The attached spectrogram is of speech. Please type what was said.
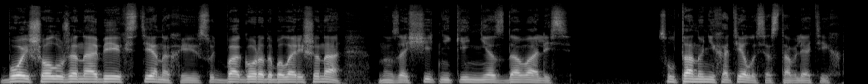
Бой шел уже на обеих стенах, и судьба города была решена, но защитники не сдавались. Султану не хотелось оставлять их.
